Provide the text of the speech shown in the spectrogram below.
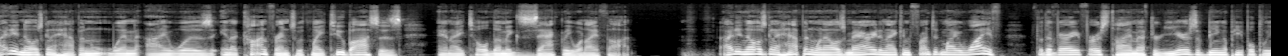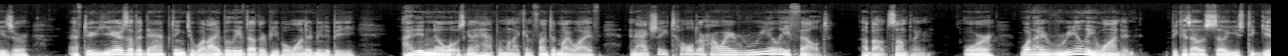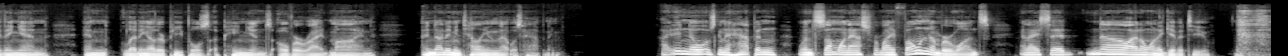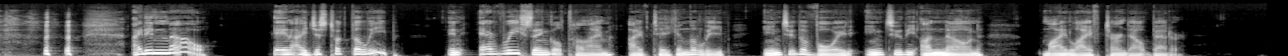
I didn't know what was going to happen when I was in a conference with my two bosses and I told them exactly what I thought. I didn't know what was going to happen when I was married and I confronted my wife for the very first time after years of being a people pleaser, after years of adapting to what I believed other people wanted me to be. I didn't know what was going to happen when I confronted my wife and actually told her how I really felt about something or what I really wanted because I was so used to giving in and letting other people's opinions override mine and not even telling them that was happening. I didn't know what was going to happen when someone asked for my phone number once and I said, No, I don't want to give it to you. I didn't know. And I just took the leap. And every single time I've taken the leap into the void, into the unknown, my life turned out better.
